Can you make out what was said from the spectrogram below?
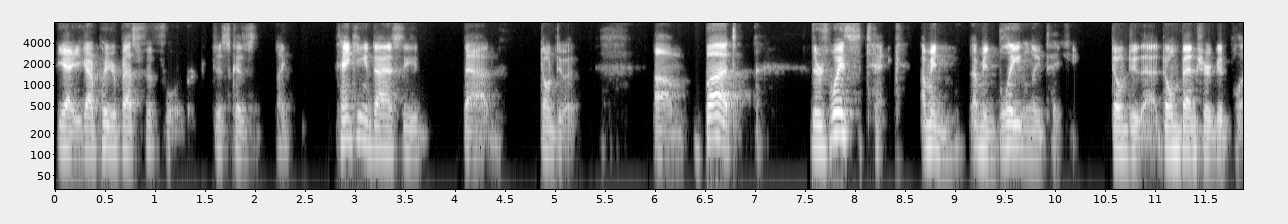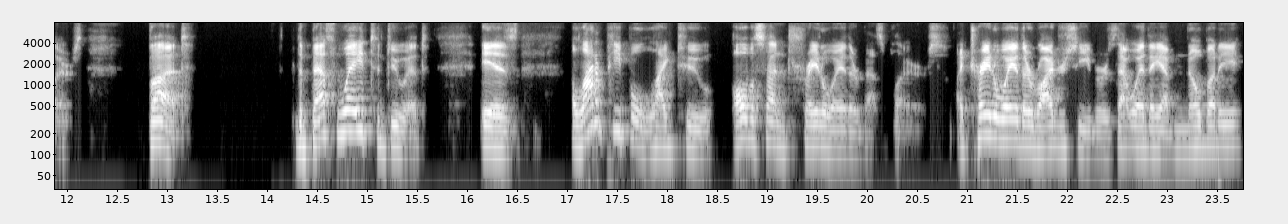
yeah, you got to put your best foot forward just because like tanking in Dynasty, bad. Don't do it. Um, but there's ways to tank. I mean, I mean, blatantly tanking. Don't do that. Don't bench your good players. But the best way to do it is a lot of people like to all of a sudden trade away their best players, like trade away their wide receivers. That way they have nobody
